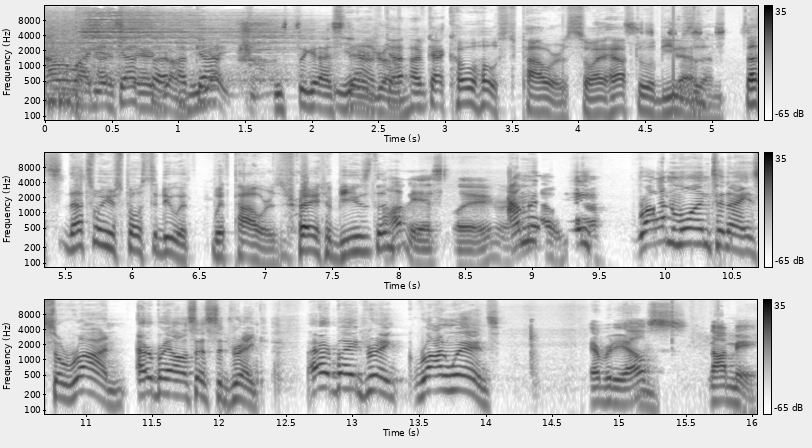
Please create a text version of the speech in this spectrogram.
I don't know why I did a I've got the- drum. I've You got- got a snare Yeah, I've got, I've got co-host powers, so I have to abuse Yeah. them. That's that's what you're supposed to do with with powers, right? Abuse them. Obviously. Right? I'm gonna Oh, say yeah. Ron won tonight, so Ron, everybody else has to drink. Everybody drink. Ron wins. Everybody else, hmm. not me.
